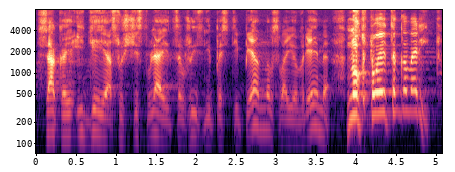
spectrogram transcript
всякая идея осуществляется в жизни постепенно, в свое время. Но кто это говорит?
